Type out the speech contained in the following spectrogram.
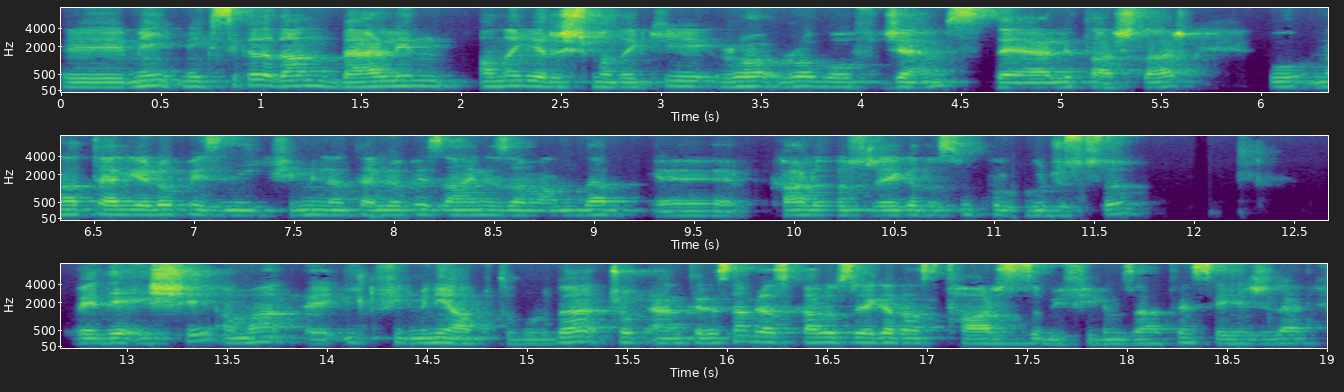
E, Meksika'dan Berlin ana yarışmadaki Rob of Gems, Değerli Taşlar. Bu Natalia Lopez'in ilk filmi. Natalia Lopez aynı zamanda e, Carlos Regadas'ın kurgucusu ve de eşi ama e, ilk filmini yaptı burada. Çok enteresan. Biraz Carlos Regadas tarzı bir film zaten. Seyirciler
